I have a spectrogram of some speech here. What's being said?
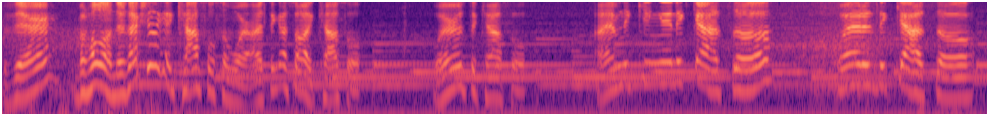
there. But hold on, there's actually like a castle somewhere. I think I saw a castle. Where is the castle? I am the king of the castle. Where is the castle?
